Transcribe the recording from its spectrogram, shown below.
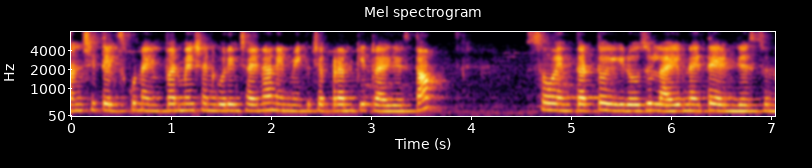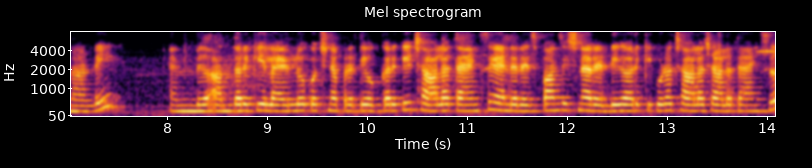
మంచి తెలుసుకున్న ఇన్ఫర్మేషన్ గురించి అయినా నేను మీకు చెప్పడానికి ట్రై చేస్తా. సో ఇంతటితో ఈరోజు లైవ్ని అయితే ఎండ్ చేస్తున్నా అండి. అండ్ అందరికీ లైవ్లోకి వచ్చిన ప్రతి ఒక్కరికి చాలా థ్యాంక్స్. అండ్ రెస్పాన్స్ ఇచ్చిన రెడ్డి గారికి కూడా చాలా చాలా థ్యాంక్స్.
